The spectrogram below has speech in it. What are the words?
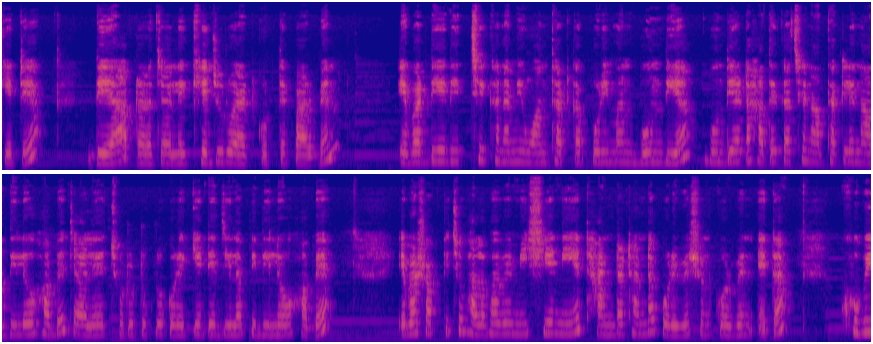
কেটে দেয়া। আপনারা চাইলে খেজুরও অ্যাড করতে পারবেন। এবার দিয়ে দিচ্ছি এখানে আমি ওয়ান থার্ড কাপ পরিমাণ বুন্দিয়া। বুন্দিয়াটা হাতের কাছে না থাকলে না দিলেও হবে, চাইলে ছোট টুকরো করে কেটে জিলাপি দিলেও হবে। এবার সব কিছু ভালোভাবে মিশিয়ে নিয়ে ঠান্ডা ঠান্ডা পরিবেশন করবেন এটা। খুবই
